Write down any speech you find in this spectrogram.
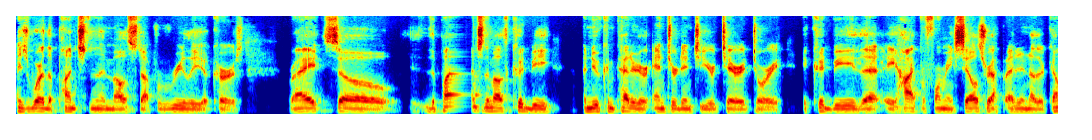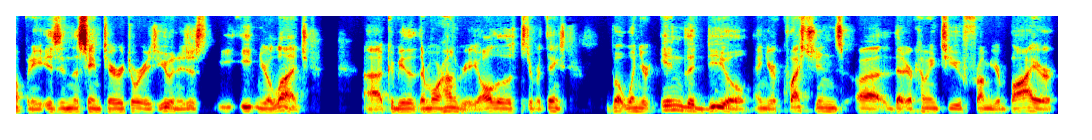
is where the punch in the mouth stuff really occurs right? So the punch in the mouth could be a new competitor entered into your territory. It could be that a high performing sales rep at another company is in the same territory as you and is just eating your lunch. Uh, it could be that they're more hungry all those different things but when you're in the deal and your questions uh, that are coming to you from your buyer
